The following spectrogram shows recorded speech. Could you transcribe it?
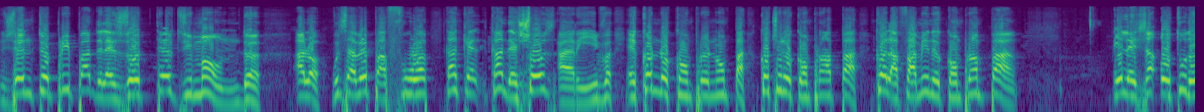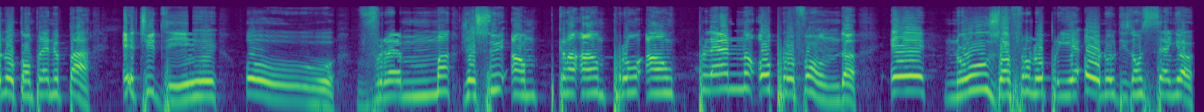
Je ne te prie pas de les ôter du monde, alors, vous savez, parfois, quand, des choses arrivent et que nous ne comprenons pas, que tu ne comprends pas, que la famille ne comprend pas, et les gens autour de nous ne comprennent pas, et tu dis, oh, vraiment, je suis en, en, en pleine eau profonde. Et nous offrons nos prières. Oh, nous disons, Seigneur,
